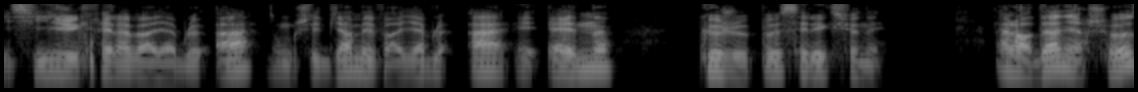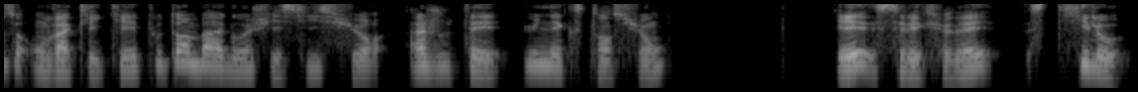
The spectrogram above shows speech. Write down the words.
Ici, j'ai créé la variable a, donc j'ai bien mes variables a et n que je peux sélectionner. Alors dernière chose, on va cliquer tout en bas à gauche ici sur Ajouter une extension et sélectionner Stylo.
